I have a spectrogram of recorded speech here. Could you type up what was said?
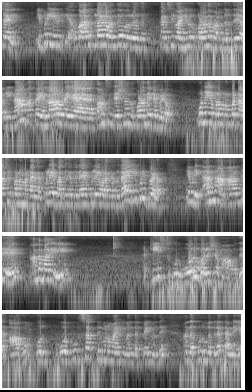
சரி இப்படி இருக்கு அதுக்குள்ளார வந்து ஒரு கன்சீவ் ஆகி ஒரு குழந்தை பிறந்துருது அப்படின்னா மற்ற எல்லாருடைய கான்சன்ட்ரேஷனும் அந்த குழந்தைகிட்ட போயிடும். உன்னை அப்புறம் ரொம்ப டார்ச்சர் பண்ண மாட்டாங்க. பிள்ளைய பார்த்துக்கிறதுல பிள்ளைய வளர்க்குறதுல இப்படி போயிடும். இப்படி அண்ணா வந்து அந்த மாதிரி அட்லீஸ்ட் ஒரு ஒரு வருஷமாவது ஆகும். ஒரு ஒரு புதுசாக திருமணமாகி வந்த பெண் வந்து அந்த குடும்பத்தில் தன்னைய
